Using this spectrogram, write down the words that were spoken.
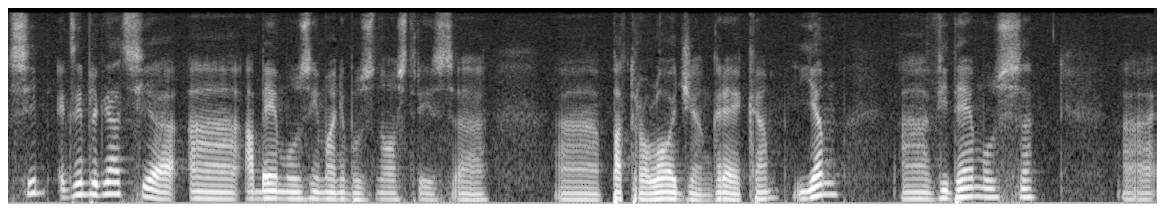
Si, exemple gratia uh, habemus in manibus nostris uh, uh, patrologiam grecam iam uh, videmus uh,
